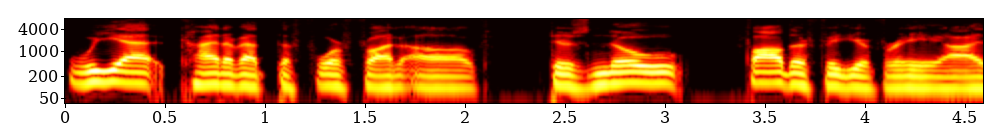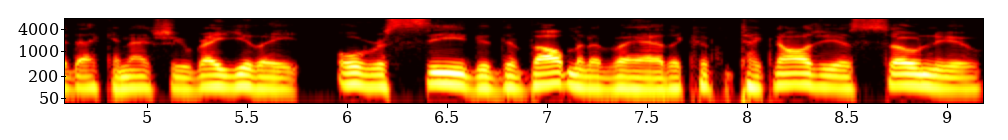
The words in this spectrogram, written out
we at kind of at the forefront of there's no father figure for AI that can actually regulate, oversee the development of AI. The technology is so new.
